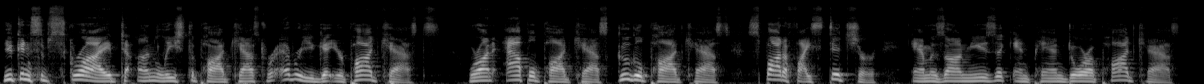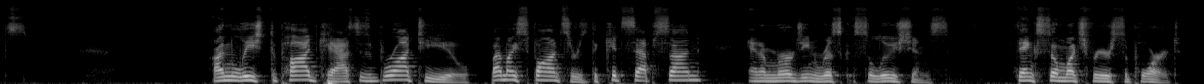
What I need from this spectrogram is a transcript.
You can subscribe to Unleash the Podcast wherever you get your podcasts. We're on Apple Podcasts, Google Podcasts, Spotify, Stitcher, Amazon Music, and Pandora Podcasts. Unleashed the Podcast is brought to you by my sponsors, the Kitsap Sun and Emerging Risk Solutions. Thanks so much for your support.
